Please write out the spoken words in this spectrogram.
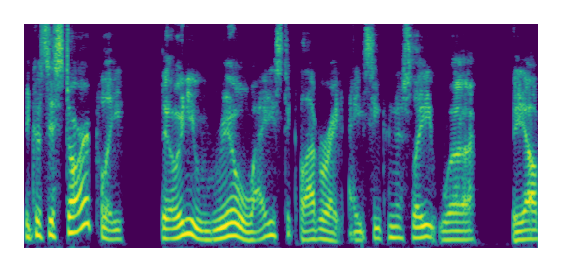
because historically, the only real ways to collaborate asynchronously were via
